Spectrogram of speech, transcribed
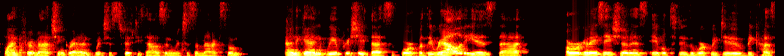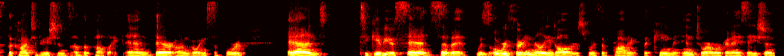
applied for a matching grant, which is 50,000, which is a maximum. And again, we appreciate that support, but the reality is that our organization is able to do the work we do because the contributions of the public and their ongoing support. And to give you a sense of it, was over $30 million worth of product that came into our organization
